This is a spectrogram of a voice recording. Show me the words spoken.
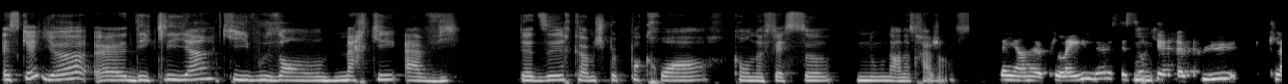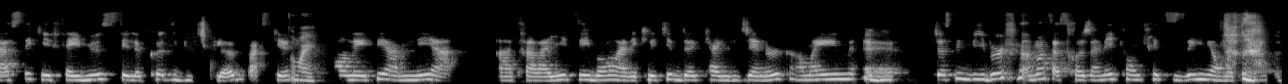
Est-ce qu'il y a euh, des clients qui vous ont marqué à vie? De dire comme je peux pas croire qu'on a fait ça nous dans notre agence? Ben, il y en a plein C'est sûr mm. que le plus classique et fameux, c'est le cas du Beach Club parce que on a été amené à, à travailler, tu bon, avec l'équipe de Kylie Jenner quand même. Euh, mm-hmm. Justin Bieber, finalement, ça sera jamais concrétisé, mais on a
